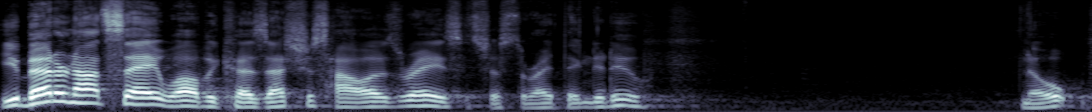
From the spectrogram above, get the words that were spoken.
you better not say, well, because that's just how I was raised. It's just the right thing to do. Nope.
